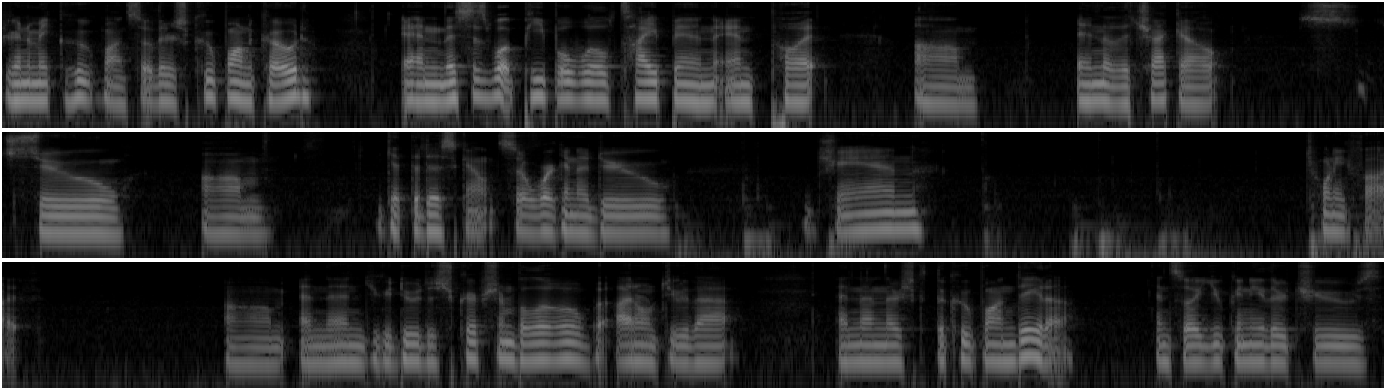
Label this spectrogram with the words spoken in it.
you're going to make a coupon. So there's coupon code and this is what people will type in and put um, into the checkout to um, get the discount. So we're gonna do Jan twenty five. Um, and then you could do a description below, but I don't do that. And then there's the coupon data. And so you can either choose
